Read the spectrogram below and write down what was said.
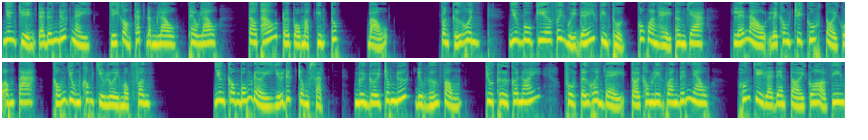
Nhưng chuyện đã đến nước này, chỉ còn cách đâm lao, theo lao. Tào Tháo đổi bộ mặt nghiêm túc, bảo. Văn cử huynh, dương bu kia với ngụy đế viên thuật có quan hệ thân gia. Lẽ nào lại không truy cứu tội của ông ta? Khổng dung không chịu lùi một phân. Dương công bốn đời giữ đức trong sạch. Người người trong nước đều ngưỡng vọng. Chu Thư có nói, phụ tử huynh đệ tội không liên quan đến nhau. Huống chi lại đem tội của họ viên,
